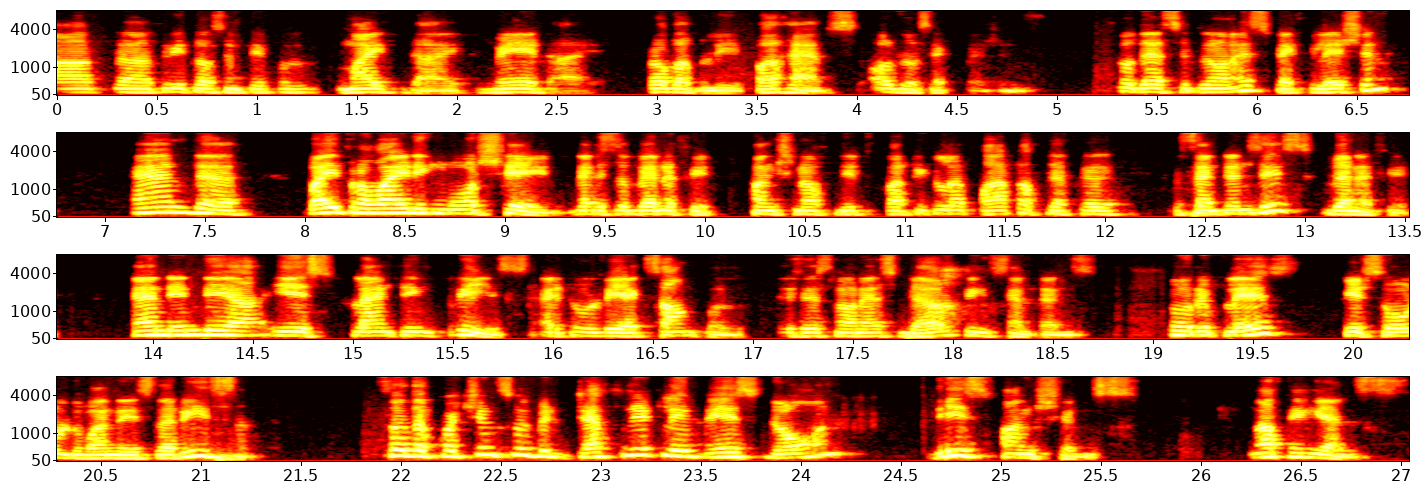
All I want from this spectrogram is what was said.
Uh, uh 3,000 people might die, may die, probably, perhaps, all those expressions. So that's known as speculation. And uh, by providing more shade, that is the benefit function of this particular part of the, the sentence is benefit. And India is planting trees. I told the example. This is known as developing sentence. To replace its old one is the reason. So the questions will be definitely based on these functions, nothing else.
